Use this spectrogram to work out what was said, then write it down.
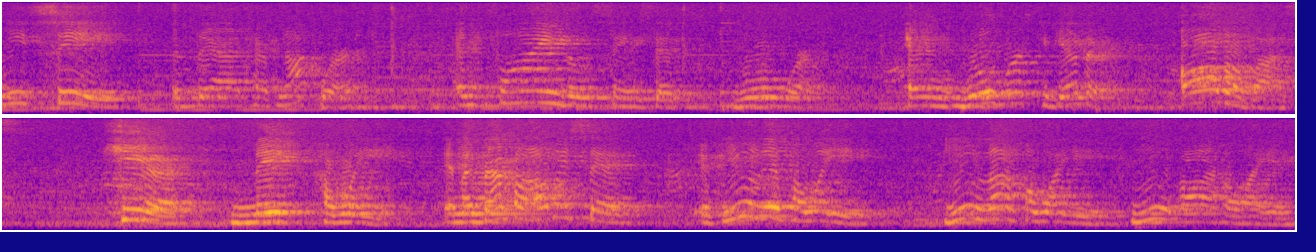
we see that have not worked, and find those things that will work. And we'll work together. All of us here make Hawaii. And my grandpa always said, if you live Hawaii, you love Hawaii, you are Hawaiian.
